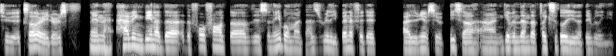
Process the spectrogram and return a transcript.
to accelerators. And having been at the, the forefront of this enablement has really benefited uh, the University of Pisa and given them that flexibility that they really need.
